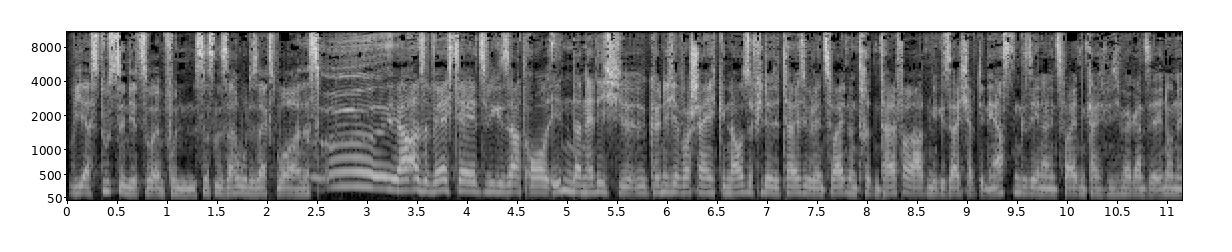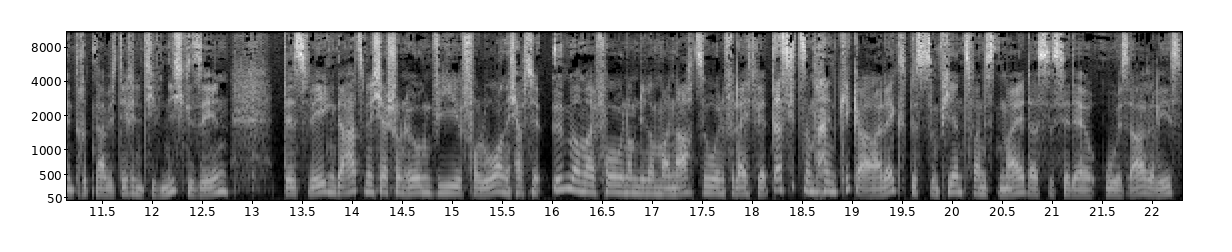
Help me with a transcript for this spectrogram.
Wie hast du es denn jetzt so empfunden? Ist das eine Sache, wo du sagst, boah, das Ja, also wäre ich da jetzt, wie gesagt, all in, dann hätte ich, äh, könnte ich ja wahrscheinlich genauso viele Details über den zweiten und dritten Teil verraten. Wie gesagt, ich habe den ersten gesehen, an den zweiten kann ich mich nicht mehr ganz erinnern, den dritten habe ich definitiv nicht gesehen. Deswegen, da hat's mich ja schon irgendwie verloren. Ich habe es mir immer mal vorgenommen, die nochmal nachzuholen. Vielleicht wäre das jetzt nochmal ein Kicker, Alex, bis zum 24. Mai, das ist ja der USA-Release.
